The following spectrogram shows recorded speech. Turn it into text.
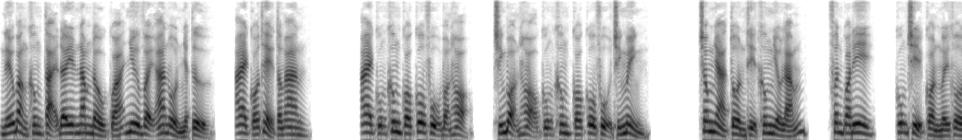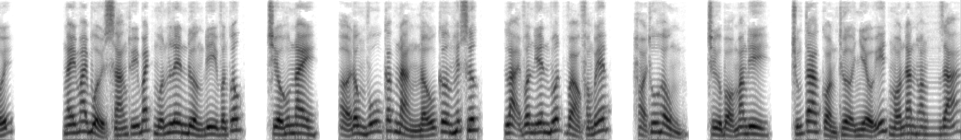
nếu bằng không tại đây năm đầu quá như vậy an ổn nhật tử, ai có thể tâm an. Ai cũng không có cô phụ bọn họ, chính bọn họ cũng không có cô phụ chính mình. Trong nhà tồn thịt không nhiều lắm, phân qua đi, cũng chỉ còn mấy khối. Ngày mai buổi sáng Thúy Bách muốn lên đường đi Vân Cốc, chiều hôm nay, ở Đông Vũ các nàng nấu cơm hết sức, lại Vân Yên bước vào phòng bếp, hỏi Thu Hồng, trừ bỏ mang đi, chúng ta còn thừa nhiều ít món ăn hoang dã.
